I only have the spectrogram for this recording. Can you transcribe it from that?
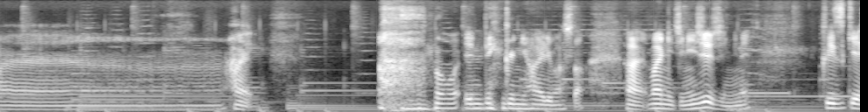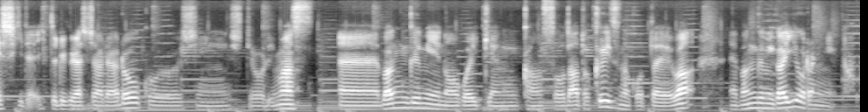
えー、はい。あの、エンディングに入りました。はい。毎日20時にね、クイズ形式で一人暮らしあるあるを更新しております。えー番組へのご意見、感想だ、あとクイズの答えは、えー番組概要欄に貼っ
